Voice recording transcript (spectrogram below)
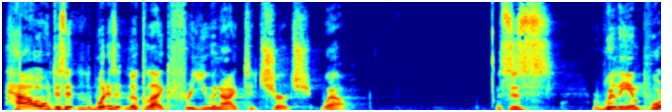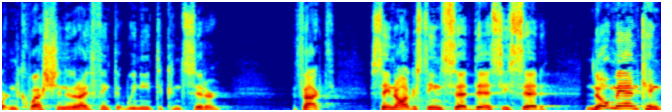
How does it, what does it look like for you and I to church well? This is a really important question that I think that we need to consider. In fact, St. Augustine said this. He said, no man can,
